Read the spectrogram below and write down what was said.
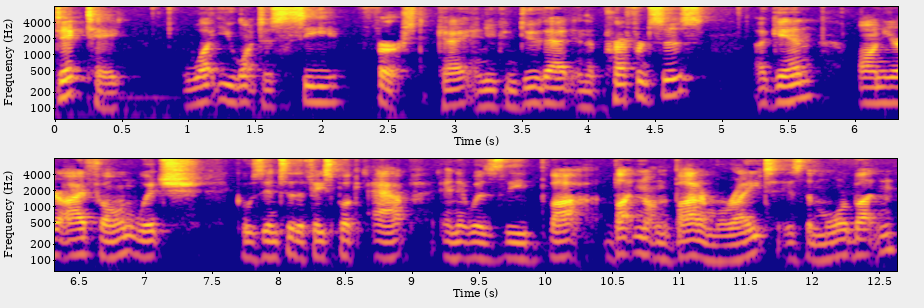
dictate what you want to see first. Okay, and you can do that in the preferences again on your iPhone, which goes into the Facebook app, and it was the button on the bottom right is the More button,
